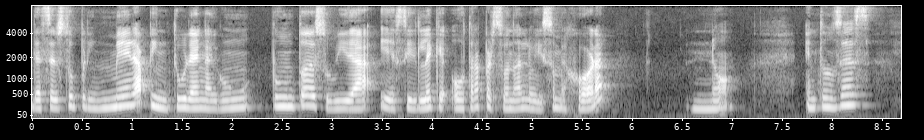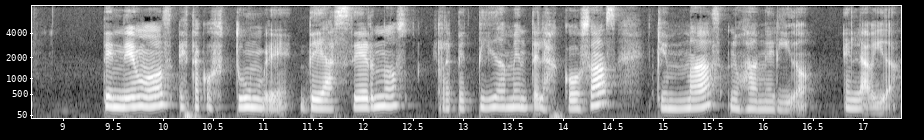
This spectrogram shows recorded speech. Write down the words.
de hacer su primera pintura en algún punto de su vida y decirle que otra persona lo hizo mejor. No. Entonces, tenemos esta costumbre de hacernos repetidamente las cosas que más nos han herido en la vida.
